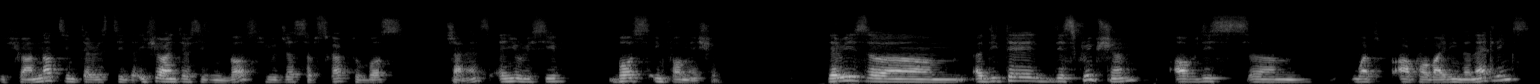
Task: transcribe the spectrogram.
If you are not interested, if you are interested in both, you just subscribe to both channels and you receive both information. There is um, a detailed description of this, um, what are providing the netlinks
